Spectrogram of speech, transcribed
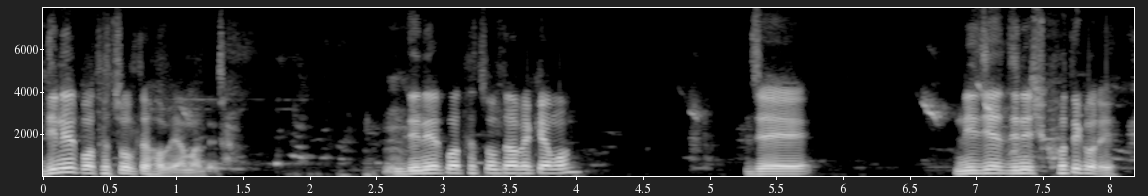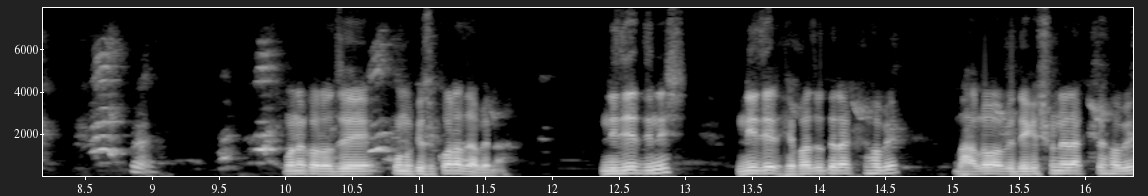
দিনের পথে চলতে হবে আমাদের। দিনের পথে চলতে হবে কেমন? যে নিজের জিনিস ক্ষতি করে হ্যাঁ। মনে করো যে কোনো কিছু করা যাবে না। নিজের জিনিস নিজের হেফাজতে রাখতে হবে ভালোভাবে দেখে শুনে রাখতে হবে।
